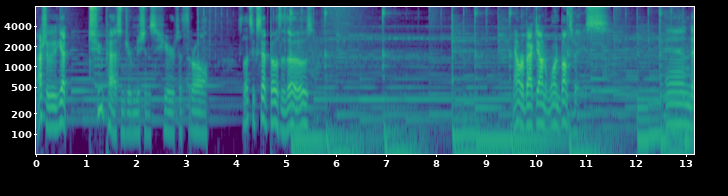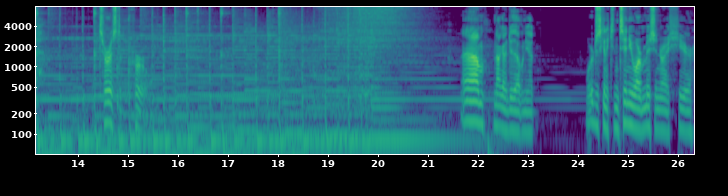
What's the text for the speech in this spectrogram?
Actually, we've got two passenger missions here to Thrall. So let's accept both of those. Now we're back down to one bunk space. And a tourist to Pearl. Um, not gonna do that one yet. We're just going to continue our mission right here.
